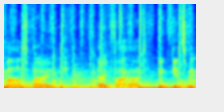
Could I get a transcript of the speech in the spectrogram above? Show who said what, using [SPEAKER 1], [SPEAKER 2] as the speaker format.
[SPEAKER 1] Smart Bike. Dein Fahrrad denkt jetzt mit.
